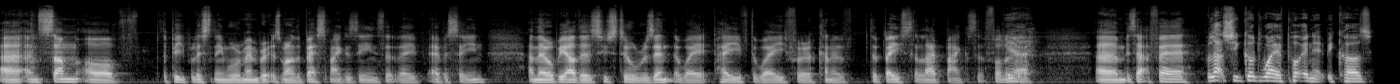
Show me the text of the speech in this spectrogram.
Uh, and some of the people listening will remember it as one of the best magazines that they've ever seen. And there will be others who still resent the way it paved the way for kind of the base of lad mags that followed yeah. it. Um, is that fair? Well, that's a good way of putting it because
